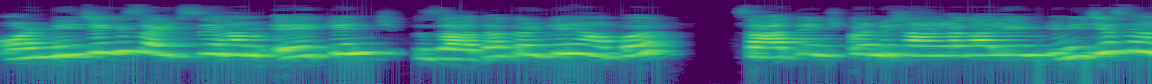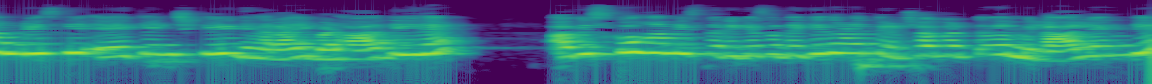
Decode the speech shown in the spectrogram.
और नीचे की साइड से हम एक इंच ज़्यादा करके यहाँ पर सात इंच पर निशान लगा लेंगे। नीचे से हमने इसकी एक इंच की गहराई बढ़ा दी है। अब इसको हम इस तरीके से देखिए, थोड़ा तिरछा करते हुए मिला लेंगे।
